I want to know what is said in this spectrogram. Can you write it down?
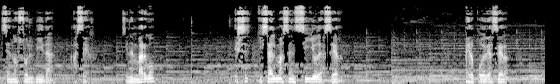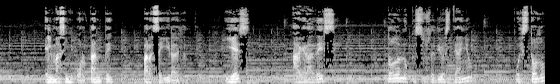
se nos olvida hacer. Sin embargo, es quizá el más sencillo de hacer pero podría ser el más importante para seguir adelante. Y es agradece todo lo que sucedió este año, pues todo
